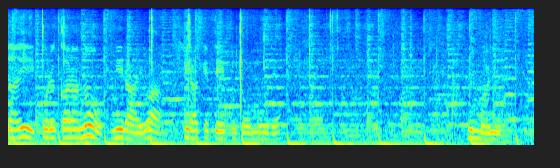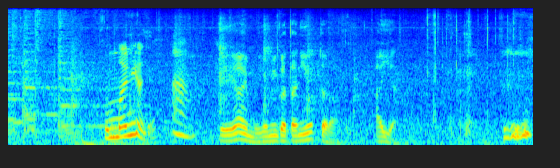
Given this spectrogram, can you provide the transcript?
対これからの未来は開けていくと思うで。ほんまに。ほんまにやで。AI も読み方によったら愛や。うん。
